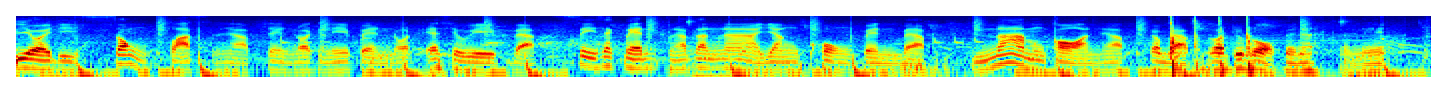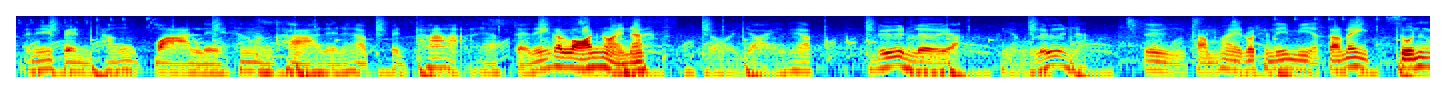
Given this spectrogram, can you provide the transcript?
BYD ส่ง Plus นะครับ ซึ่งรถคันนี้เป็นรถ SUV แบบ 4 segment นะครับ ด้านหน้ายังคงเป็นแบบหน้ามังกรนะครับ ก็แบบรถยุโรปเลยนะแบบนี้ อันนี้เป็นทั้งบานเลยทั้งหลังคาเลยนะครับ เป็นผ้านะครับ แต่นี่ก็ร้อนหน่อยนะจอใหญ่นะครับลื่นเลยอะเพียงลื่นอะซึ่งทำให้รถคันนี้มีอัตราเร่ง0ถึง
